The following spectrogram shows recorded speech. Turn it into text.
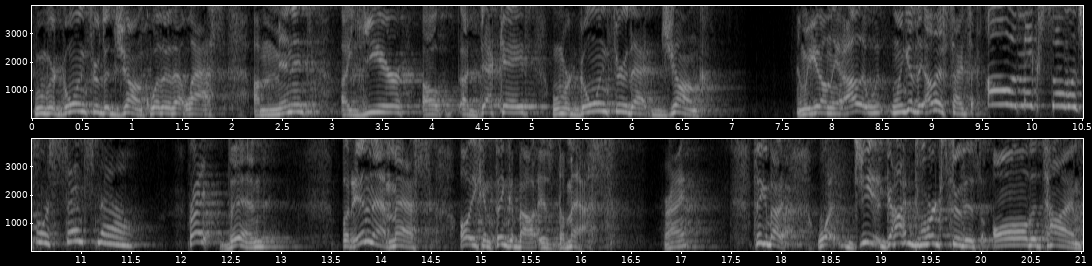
when we're going through the junk, whether that lasts a minute, a year, a, a decade, when we're going through that junk, and we get on the other, when we get the other side, it's like, oh, it makes so much more sense now, right? Then, But in that mess, all you can think about is the mess, right? Think about it. What God works through this all the time.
